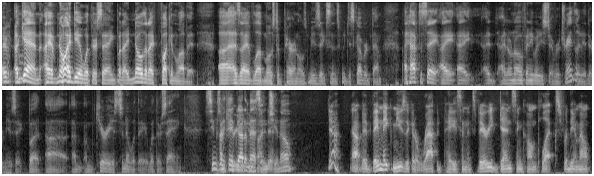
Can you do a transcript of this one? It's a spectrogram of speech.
Again, I have no idea what they're saying, but I know that I fucking love it, uh, as I have loved most of Parannoul's music since we discovered them. I have to say, I, I I, I don't know if anybody's ever translated their music, but uh, I'm I'm curious to know what they what they're saying. Seems like I'm they've sure got a message, you know. Yeah, yeah. They make music at a rapid pace, and it's very dense and complex for the amount,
